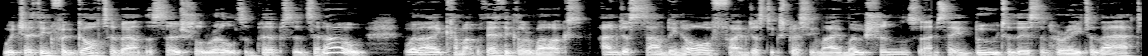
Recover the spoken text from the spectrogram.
which I think forgot about the social roles and purposes and said, oh, when I come up with ethical remarks, I'm just sounding off, I'm just expressing my emotions, I'm saying boo to this and hooray to that.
